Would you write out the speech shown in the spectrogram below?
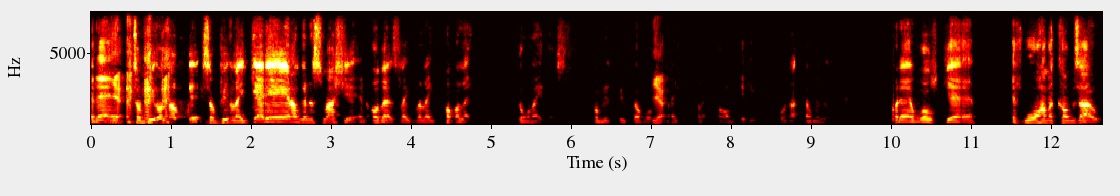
And then yeah. some people loved it. Some people like, get in, I'm gonna smash it. And others like were like proper like, don't like this. Come into double. Yeah. Like, like, oh, maybe we'll that down a little bit. But uh, well, yeah. If Warhammer comes out,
